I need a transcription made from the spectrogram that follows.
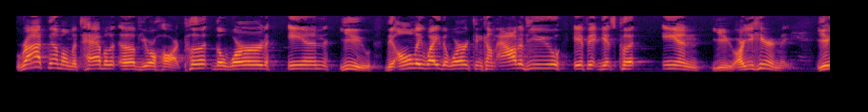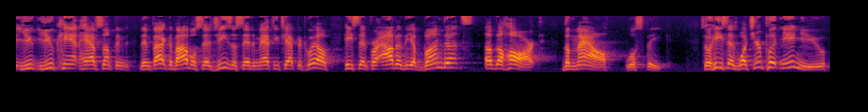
Write them on the tablet of your heart. Put the word in you. The only way the word can come out of you if it gets put in you. Are you hearing me? You, you, you can't have something. In fact, the Bible says, Jesus said in Matthew chapter 12, He said, for out of the abundance of the heart, the mouth will speak. So He says, what you're putting in you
